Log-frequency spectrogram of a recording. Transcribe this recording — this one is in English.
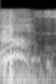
Huh?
